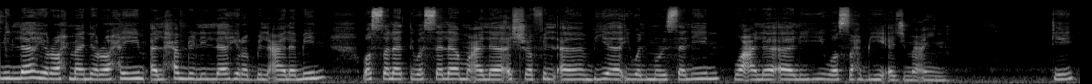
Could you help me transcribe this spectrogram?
Bismillahirrahmanirrahim. Alhamdulillahirabbil alamin. Wassalatu wassalamu ala asyrafil anbiya'i wal mursalin wa ala alihi wa sahbihi ajma'in. Okay.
